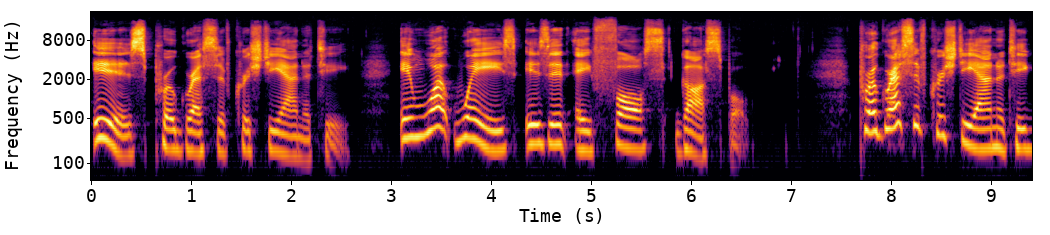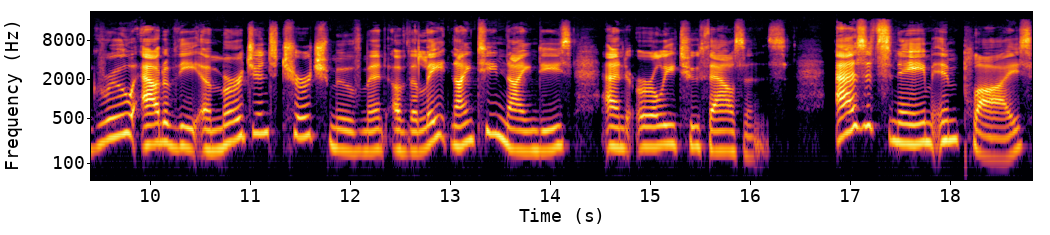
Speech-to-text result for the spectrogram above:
is progressive Christianity? In what ways is it a false gospel? Progressive Christianity grew out of the emergent church movement of the late 1990s and early 2000s. As its name implies,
